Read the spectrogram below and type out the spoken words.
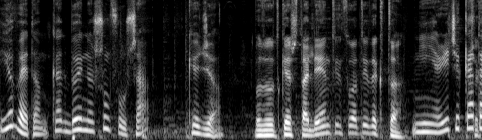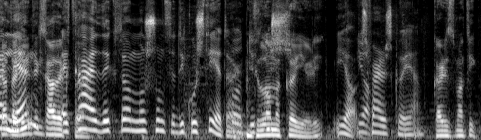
Jo vetëm, ka të bëjë në shumë fusha kjo gjë. Po duhet të kesh talentin thua ti dhe këtë. Një njeri që ka talent e ka edhe këtë më shumë se dikush tjetër. Po fillon me K jeri? Jo, jo. çfarë është K-ja? Karizmatik.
